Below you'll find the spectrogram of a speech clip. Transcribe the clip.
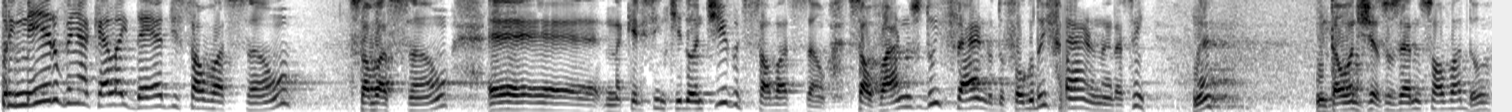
primeiro vem aquela ideia de salvação Salvação, é, naquele sentido antigo de salvação, salvar-nos do inferno, do fogo do inferno, não era assim? Né? Então, onde Jesus era um Salvador.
